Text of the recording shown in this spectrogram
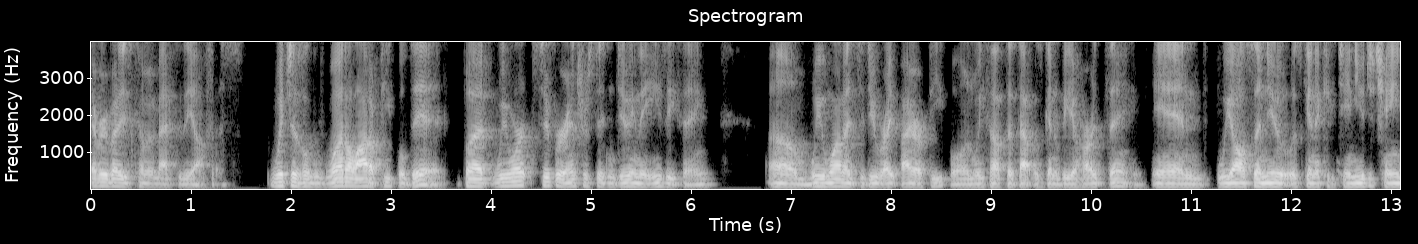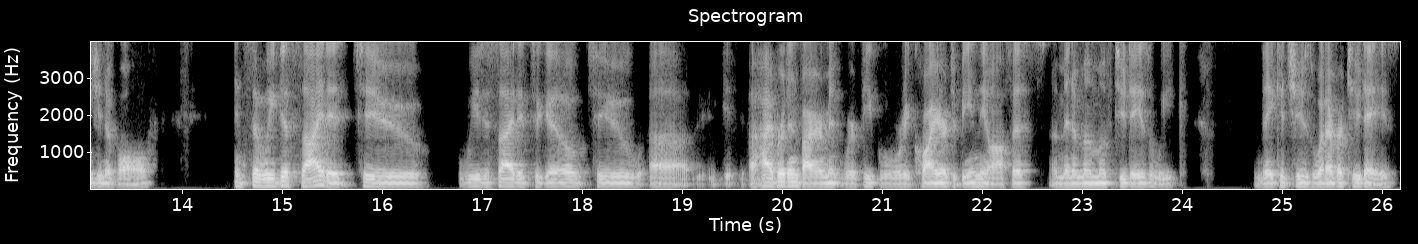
Everybody's coming back to the office which is what a lot of people did. But we weren't super interested in doing the easy thing. Um, we wanted to do right by our people, and we thought that that was going to be a hard thing. And we also knew it was going to continue to change and evolve. And so we decided to we decided to go to uh, a hybrid environment where people were required to be in the office a minimum of two days a week. They could choose whatever two days.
